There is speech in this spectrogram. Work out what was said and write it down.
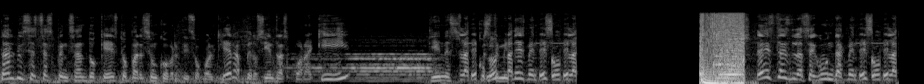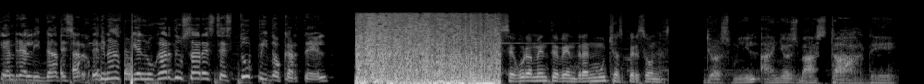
Tal vez estés pensando que esto parece un cobertizo cualquiera, pero si entras por aquí, tienes la de la esta es la segunda de la que en realidad es Argentina. Y en lugar de usar este estúpido cartel, Seguramente vendrán muchas personas. Dos mil años más tarde.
